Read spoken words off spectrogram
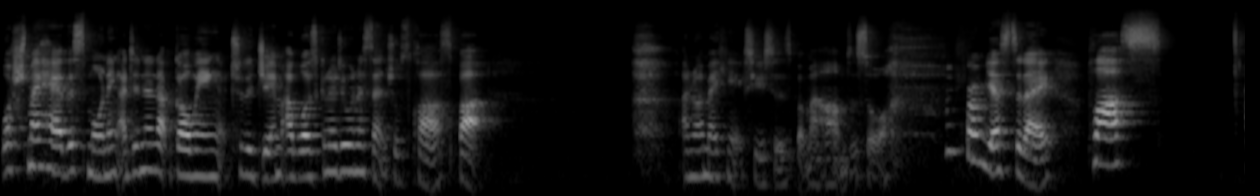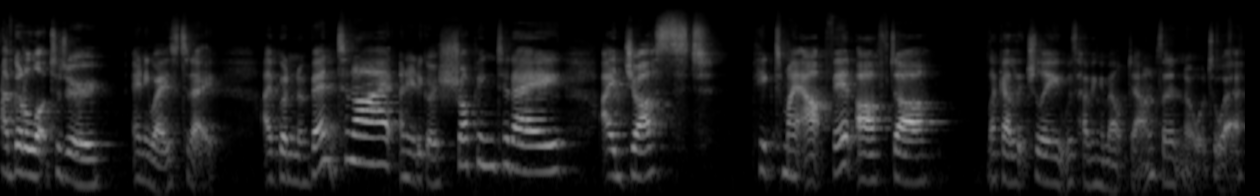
washed my hair this morning. I didn't end up going to the gym. I was gonna do an essentials class, but I know I'm making excuses, but my arms are sore from yesterday. Plus, I've got a lot to do anyways today. I've got an event tonight. I need to go shopping today. I just picked my outfit after, like I literally was having a meltdown because I didn't know what to wear.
